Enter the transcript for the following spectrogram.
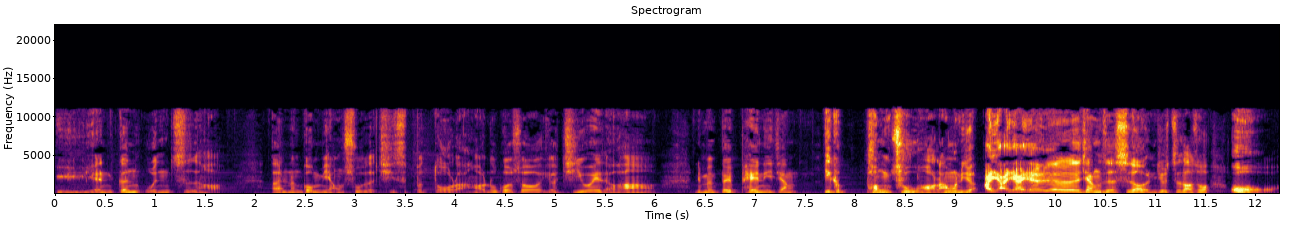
语言跟文字哈，呃，能够描述的其实不多了哈。如果说有机会的话，你们被 Penny 这样。一个碰触哈，然后你就哎呀呀呀呀这样子的时候，你就知道说哦，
